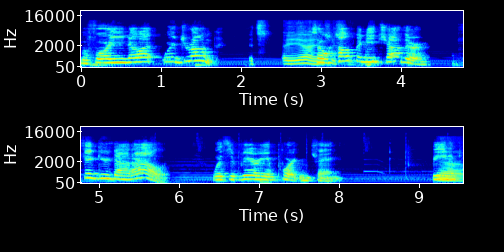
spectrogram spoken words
Before you know it, we're drunk. it's uh, yeah So helping each other figure that out was a very important thing. Being Yeah. a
